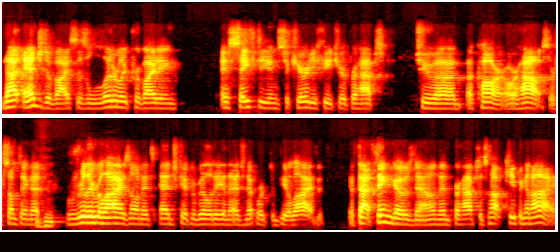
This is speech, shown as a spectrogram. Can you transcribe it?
that edge device is literally providing a safety and security feature perhaps to a, a car or a house or something that mm-hmm. really relies on its edge capability and the edge network to be alive. If that thing goes down, then perhaps it's not keeping an eye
